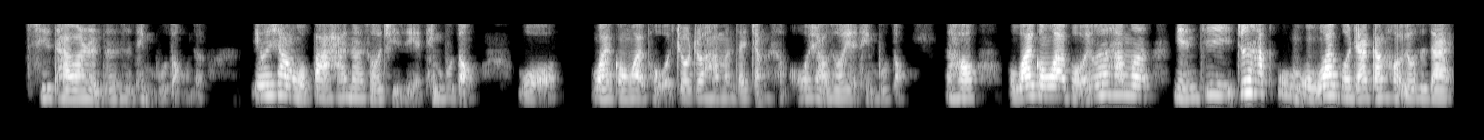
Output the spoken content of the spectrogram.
其实台湾人真的是听不懂的。因为像我爸，他那时候其实也听不懂我外公外婆、我舅舅他们在讲什么。我小时候也听不懂。然后我外公外婆，因为他们年纪就是他，我我外婆家刚好又是在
